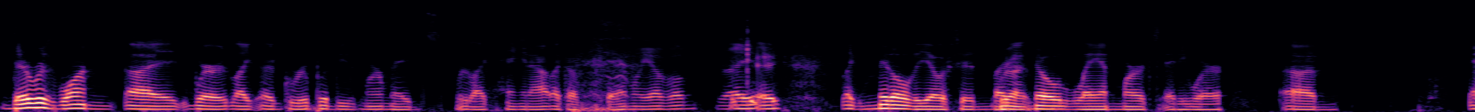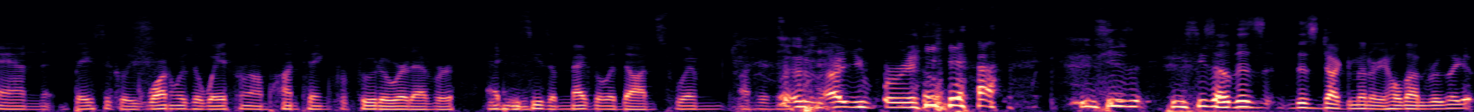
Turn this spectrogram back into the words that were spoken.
There was one uh, where like a group of these mermaids were like hanging out, like a family of them, right? Okay. Like middle of the ocean, like Right. no landmarks anywhere. Um, and basically, one was away from him hunting for food or whatever, and he Mhm. sees a megalodon swim underneath. are you for real? yeah, he sees. He sees So a this this documentary, hold on for a second.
